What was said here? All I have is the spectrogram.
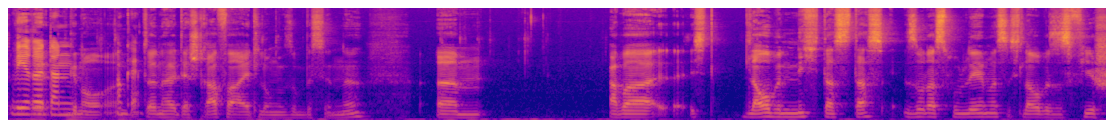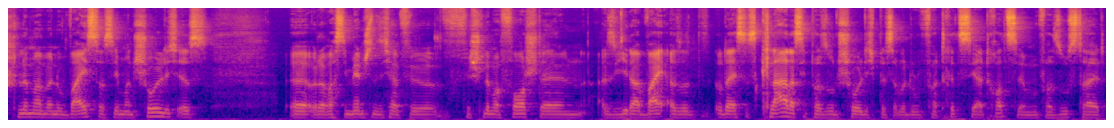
wäre, der, dann. Genau, okay. und dann halt der Strafvereitlung so ein bisschen, ne? Ähm, aber ich glaube nicht, dass das so das Problem ist. Ich glaube, es ist viel schlimmer, wenn du weißt, dass jemand schuldig ist äh, oder was die Menschen sich halt für, für schlimmer vorstellen. Also jeder weiß, also, oder es ist klar, dass die Person schuldig bist, aber du vertrittst sie ja trotzdem und versuchst halt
